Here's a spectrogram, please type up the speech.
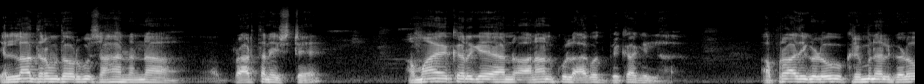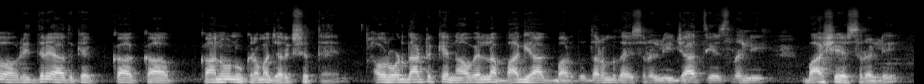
ಎಲ್ಲ ಧರ್ಮದವ್ರಿಗೂ ಸಹ ನನ್ನ ಪ್ರಾರ್ಥನೆ ಇಷ್ಟೇ. ಅಮಾಯಕರಿಗೆ ಅನ್, ಅನಾನುಕೂಲ ಆಗೋದು ಬೇಕಾಗಿಲ್ಲ. ಅಪರಾಧಿಗಳು, ಕ್ರಿಮಿನಲ್ಗಳು ಅವರಿದ್ದರೆ ಅದಕ್ಕೆ ಕಾನೂನು ಕ್ರಮ ಜರುಗಿಸುತ್ತೆ. ಅವ್ರ ಹೊಡೆದಾಟಕ್ಕೆ ನಾವೆಲ್ಲ ಭಾಗಿಯಾಗಬಾರ್ದು ಧರ್ಮದ ಹೆಸರಲ್ಲಿ, ಜಾತಿ ಹೆಸರಲ್ಲಿ, ಭಾಷೆ ಹೆಸರಲ್ಲಿ.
